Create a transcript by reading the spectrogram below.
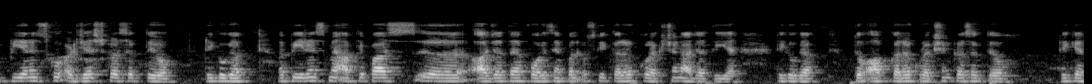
अपीयरेंस को एडजस्ट कर सकते हो। ठीक हो गया? अपीयरेंस में आपके पास आ जाता है फॉर एग्जांपल उसकी कलर करेक्शन आ जाती है। ठीक हो गया? तो आप कलर करेक्शन कर सकते हो। ठीक है?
